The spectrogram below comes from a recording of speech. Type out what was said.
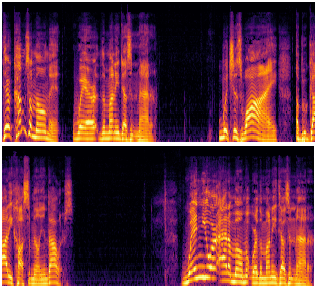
There comes a moment where the money doesn't matter, which is why a Bugatti costs a million dollars. When you are at a moment where the money doesn't matter,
